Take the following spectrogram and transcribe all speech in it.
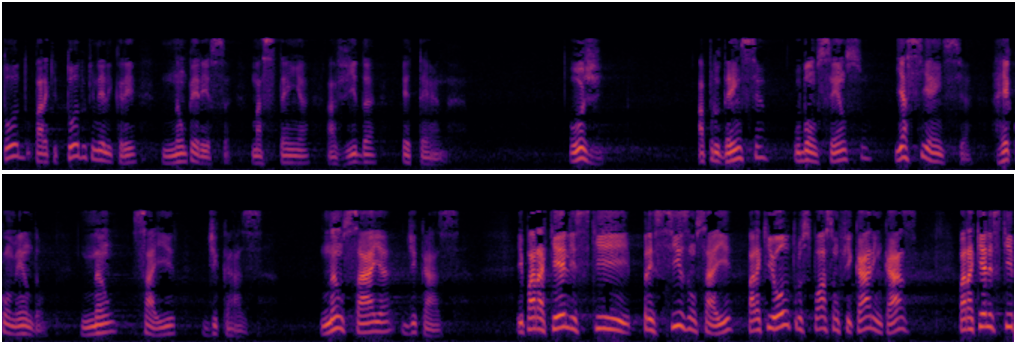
todo, para que todo que nele crê não pereça, mas tenha a vida eterna. Hoje, a prudência, o bom senso e a ciência recomendam não sair de casa. Não saia de casa e para aqueles que precisam sair, para que outros possam ficar em casa, para aqueles que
